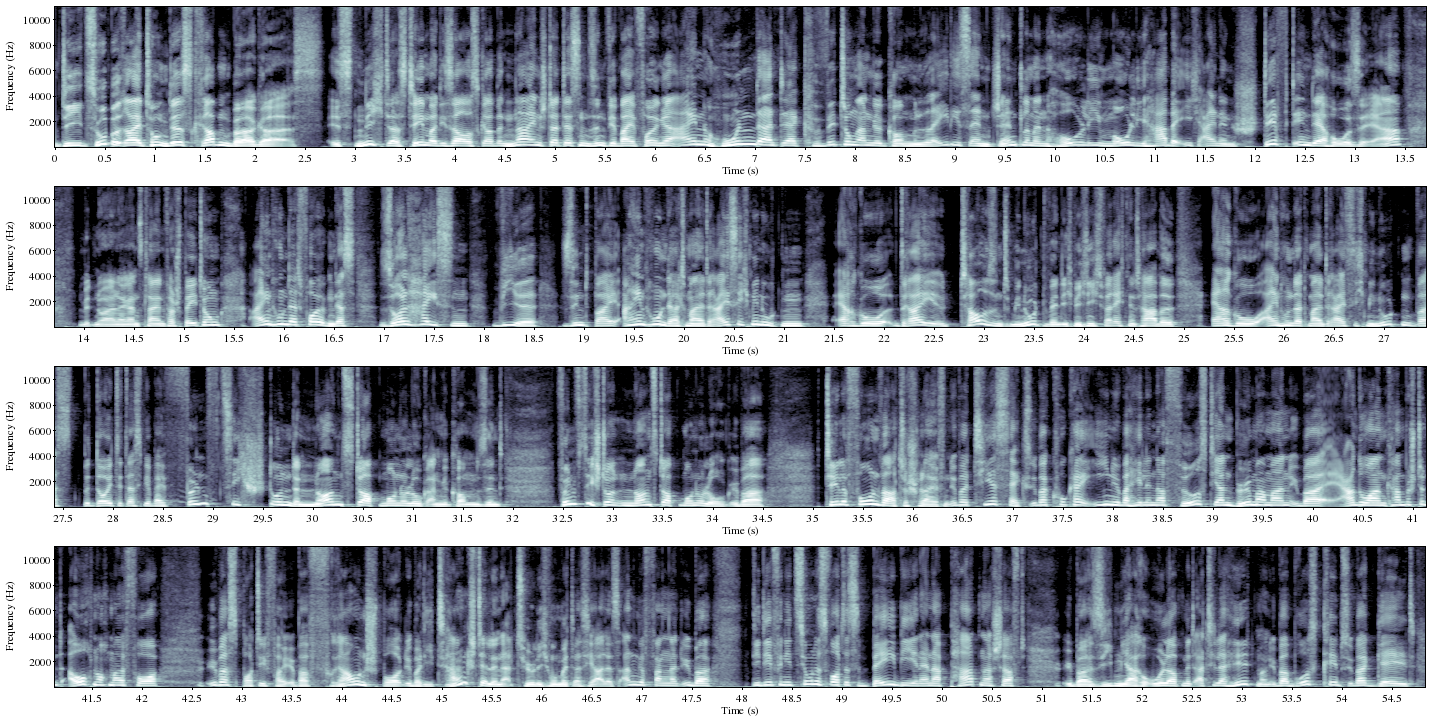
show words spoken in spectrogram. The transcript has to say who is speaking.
Speaker 1: die Zubereitung des Krabbenburgers ist nicht das Thema dieser Ausgabe. Nein, stattdessen sind wir bei Folge 100 der Quittung angekommen. Ladies and Gentlemen, holy moly, habe ich einen Stift in der Hose, ja? Mit nur einer ganz kleinen Verspätung. 100 Folgen, das soll heißen, wir sind bei 100 mal 30 Minuten, ergo 3000 Minuten, wenn ich mich nicht verrechnet habe, ergo 100 mal 30 Minuten, was bedeutet, dass wir bei 50 Stunden Nonstop-Monolog angekommen sind. 50 Stunden Nonstop-Monolog über Telefonwarteschleifen, über Tiersex, über Kokain, über Helena Fürst, Jan Böhmermann, über Erdogan kam bestimmt auch nochmal vor, über Spotify, über Frauensport, über die Tankstelle natürlich, womit das hier alles angefangen hat, über die Definition des Wortes Baby in einer Partnerschaft, über sieben Jahre Urlaub mit Attila Hildmann, über Brustkrebs, über Geld,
